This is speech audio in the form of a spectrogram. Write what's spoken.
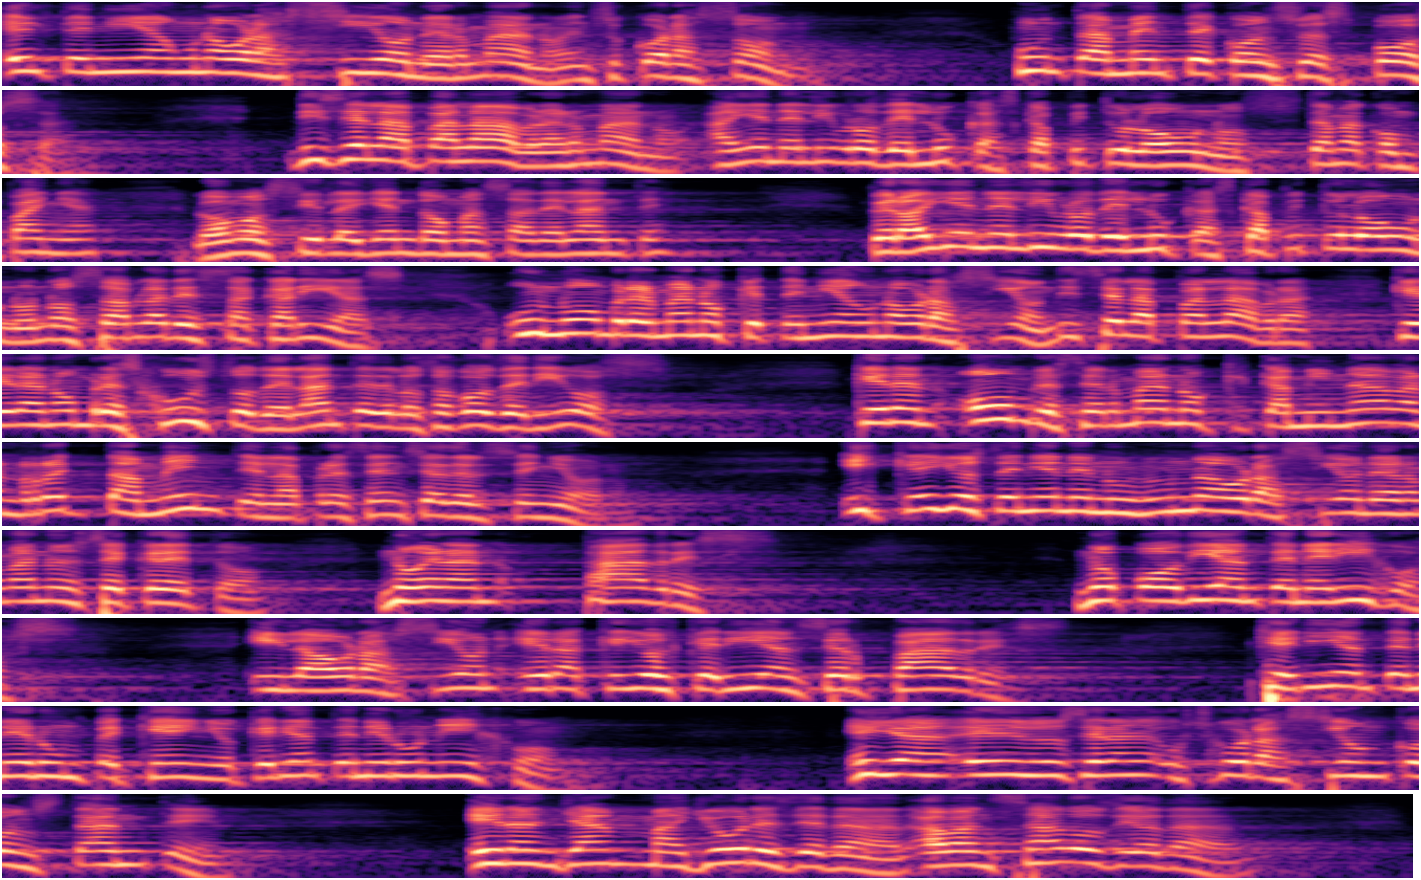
Él tenía una oración, hermano, en su corazón, juntamente con su esposa. Dice la palabra, hermano, ahí en el libro de Lucas, capítulo 1, si usted me acompaña, lo vamos a ir leyendo más adelante. Pero ahí en el libro de Lucas, capítulo 1, nos habla de Zacarías, un hombre hermano que tenía una oración. Dice la palabra que eran hombres justos delante de los ojos de Dios. Que eran hombres hermano que caminaban rectamente en la presencia del Señor. Y que ellos tenían en una oración hermano en secreto. No eran padres. No podían tener hijos. Y la oración era que ellos querían ser padres. Querían tener un pequeño, querían tener un hijo. Ella, ellos eran su oración constante. Eran ya mayores de edad, avanzados de edad.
